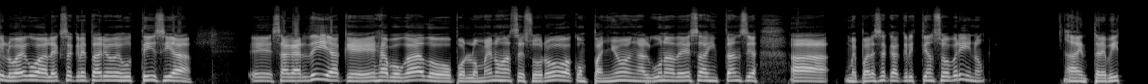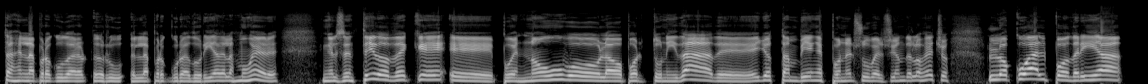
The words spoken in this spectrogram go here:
y luego al ex secretario de Justicia eh, Zagardía, que es abogado o por lo menos asesoró, acompañó en alguna de esas instancias a, me parece que a Cristian Sobrino, a entrevistas en la, en la Procuraduría de las Mujeres, en el sentido de que eh, pues no hubo la oportunidad de ellos también exponer su versión de los hechos, lo cual podría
